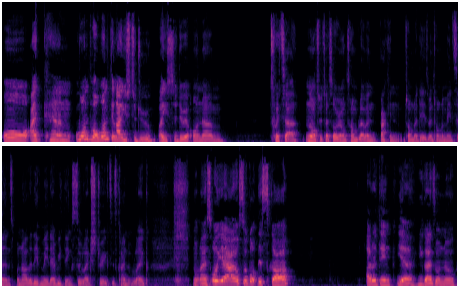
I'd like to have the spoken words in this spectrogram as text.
or I can, one, well, one thing I used to do, I used to do it on, um, Twitter, not Twitter, sorry, on Tumblr, when back in Tumblr days when Tumblr made sense, but now that they've made everything so like strict, it's kind of like, not nice. Oh yeah i also got this scar. I don't think yeah you guys don't know.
